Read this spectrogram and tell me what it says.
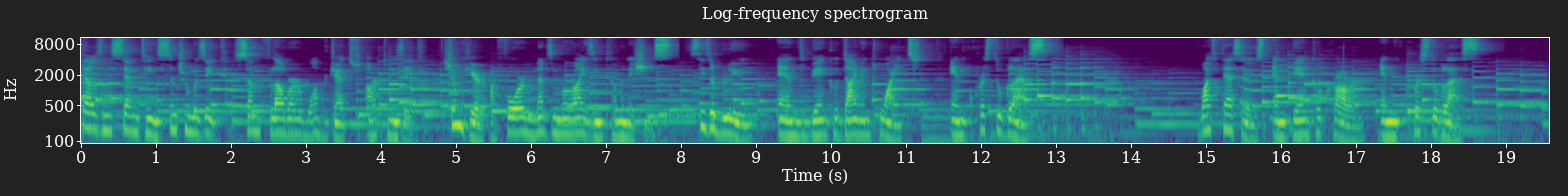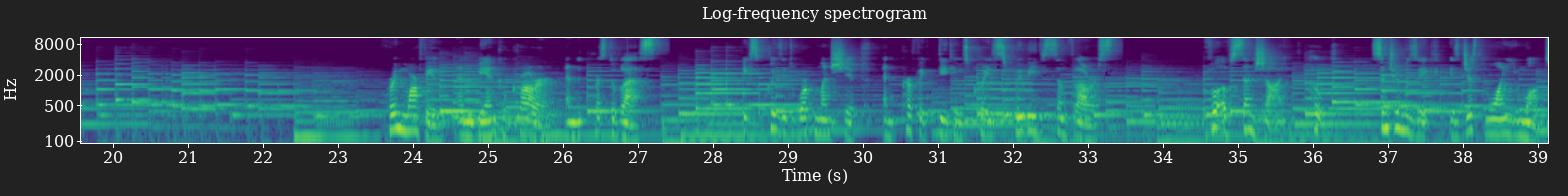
2017 Century Mosaic Sunflower Waterjet Art Mosaic. Shown here are four mesmerizing combinations Cesar Blue and Bianco Diamante White and Crystal Glass. White Thassos and Bianco Carrara and Crystal Glass. Cream Marfil and Bianco Carrara and Crystal Glass. Exquisite workmanship and perfect details create vivid sunflowers. Full of sunshine, hope, Century Mosaic is just one you want.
